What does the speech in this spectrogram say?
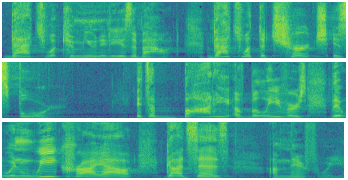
That's what community is about. That's what the church is for. It's a body of believers that when we cry out, God says, I'm there for you.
